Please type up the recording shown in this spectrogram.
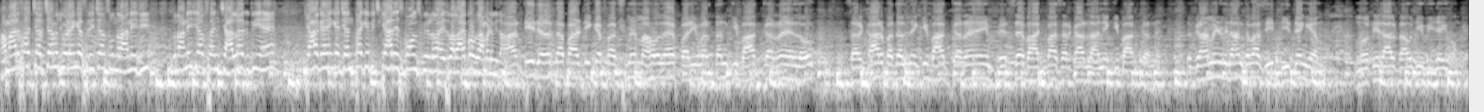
हमारे साथ चर्चा में जुड़ेंगे श्रीचंद सुंदरानी जी। सुंदरानी जी आप संचालक भी हैं। क्या कहेंगे जनता के बीच क्या रिस्पांस मिल रहा है इस बार रायपुर ग्रामीण विधान? भारतीय जनता पार्टी के पक्ष में माहौल है परिवर्तन की बात कर रहे हैं लोग। सरकार बदलने की बात कर रहे हैं फिर से भाजपा सरकार लाने की बात कर रहे हैं। तो ग्रामीण विधानसभा सीट जीतेंगे हम। मोतीलाल साहू जी विजयी होंगे।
